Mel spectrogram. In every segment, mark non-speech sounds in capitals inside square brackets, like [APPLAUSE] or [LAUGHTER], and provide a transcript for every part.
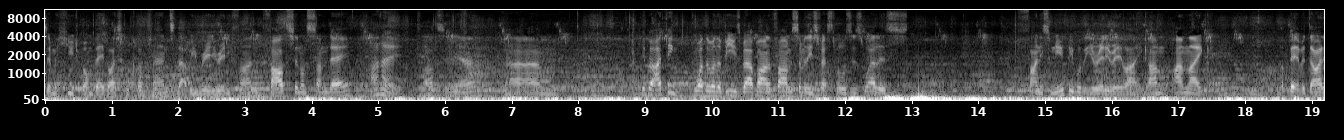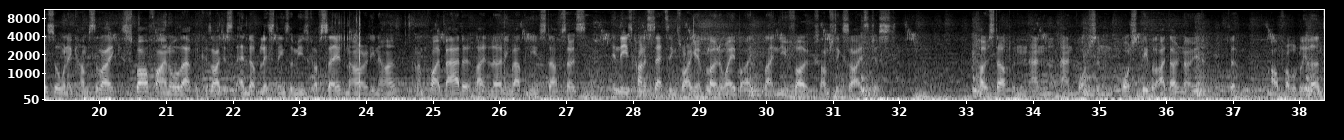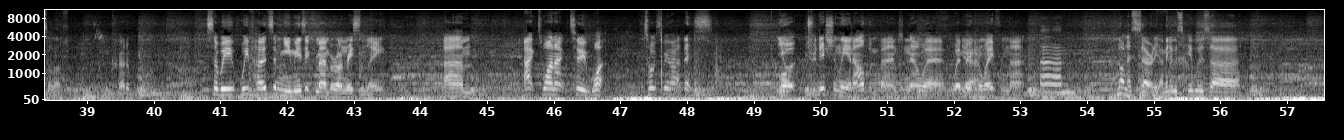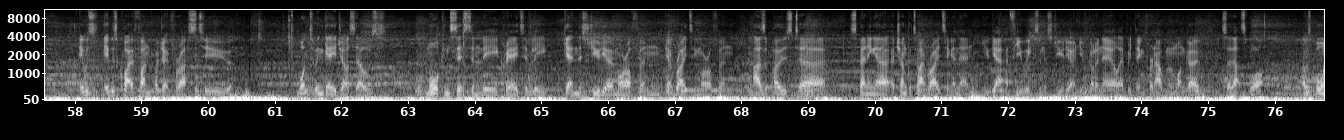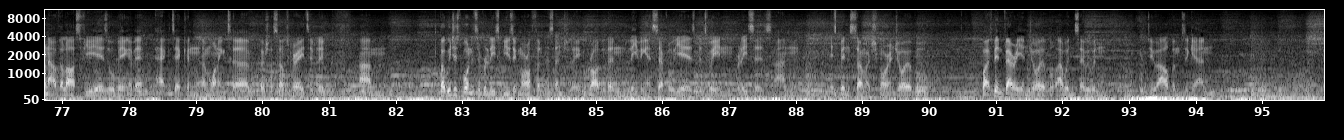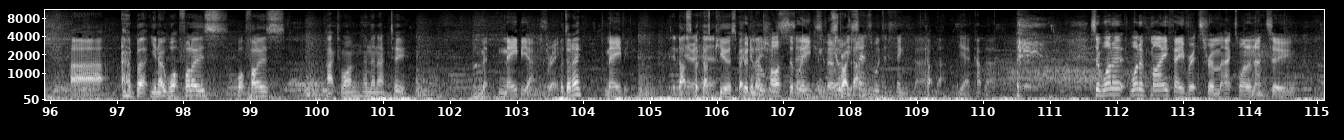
so I'm a huge Bombay Bicycle Club fan, so that'll be really, really fun. Fatherson on Sunday. are they? Fatherson, yeah. Um, yeah, but I think one of the, one of the beauties about Barn and Farm and some of these festivals as well is finding some new people that you really, really like. I'm, I'm like bit of a dinosaur when it comes to like Spotify and all that because I just end up listening to the music I've saved and I already know, and I'm quite bad at like learning about the new stuff. So it's in these kind of settings where I get blown away by like new folks. I'm just excited to just post up and, and, and watch some watch some people that I don't know yet that I'll probably learn to love. Incredible. So we we've heard some new music from Amber Run recently. Um, act one, Act two. What? Talk to me about this. You're traditionally an album band, and now we're we're Yeah. moving away from that. Um, not necessarily. I mean, it was it was uh, it was it was quite a fun project for us to want to engage ourselves more consistently, creatively, get in the studio more often, get writing more often, as opposed to spending a, a chunk of time writing and then you get a few weeks in the studio and you've got to nail everything for an album in one go. So that's what I was born out of the last few years, all being a bit hectic and, and wanting to push ourselves creatively. Um, but we just wanted to release music more often, essentially, rather than leaving it several years between releases. And it's been so much more enjoyable. Well, it's been very enjoyable. I wouldn't say we wouldn't do albums again. Uh, [CLEARS THROAT] but you know what follows? What follows Act One and then Act Two? M- maybe Act three. I don't know. Maybe. Didn't That's hear it that's here. pure Couldn't speculation. possibly Sensible. confirm. It would Strike be that. sensible to think that. Cut that. Yeah, cut that. [LAUGHS] So one of one of my favourites from Act One and Act Two,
